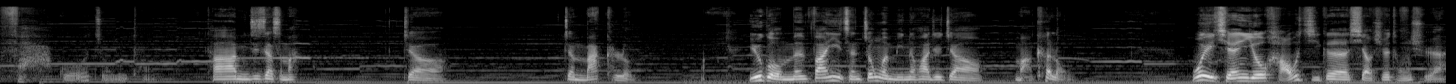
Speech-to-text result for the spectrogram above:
法国总统，他名字叫什么？叫叫马克龙。如果我们翻译成中文名的话，就叫马克龙。我以前有好几个小学同学啊，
